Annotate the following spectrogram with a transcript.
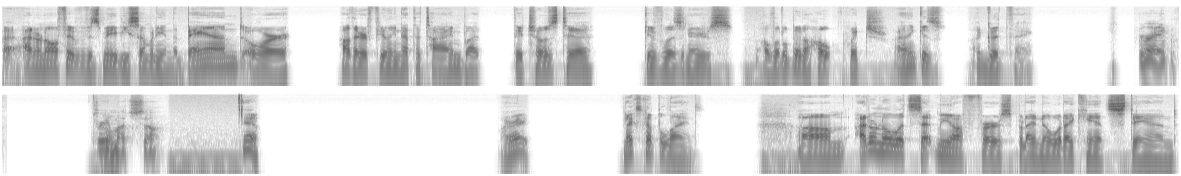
I don't know if it was maybe somebody in the band or how they were feeling at the time, but they chose to give listeners a little bit of hope, which I think is a good thing. Right. Very So- much so. Yeah. All right. Next couple lines. Um, I don't know what set me off first, but I know what I can't stand.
